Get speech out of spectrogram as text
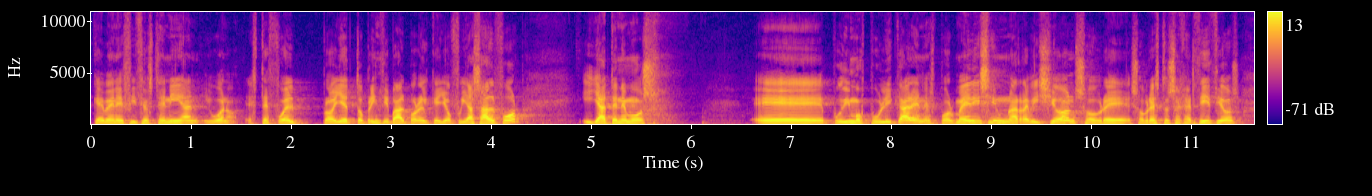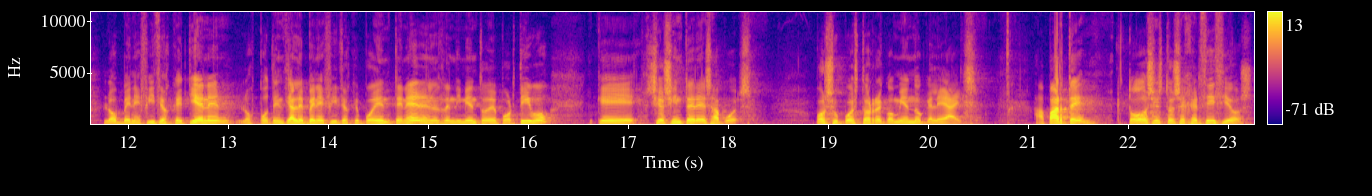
qué beneficios tenían, y bueno, este fue el proyecto principal por el que yo fui a Salford, y ya tenemos eh, pudimos publicar en Sport Medicine una revisión sobre, sobre, estos ejercicios, los beneficios que tienen, los potenciales beneficios que pueden tener en el rendimiento deportivo, que si os interesa, pues por supuesto recomiendo que leáis. Aparte, todos estos ejercicios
